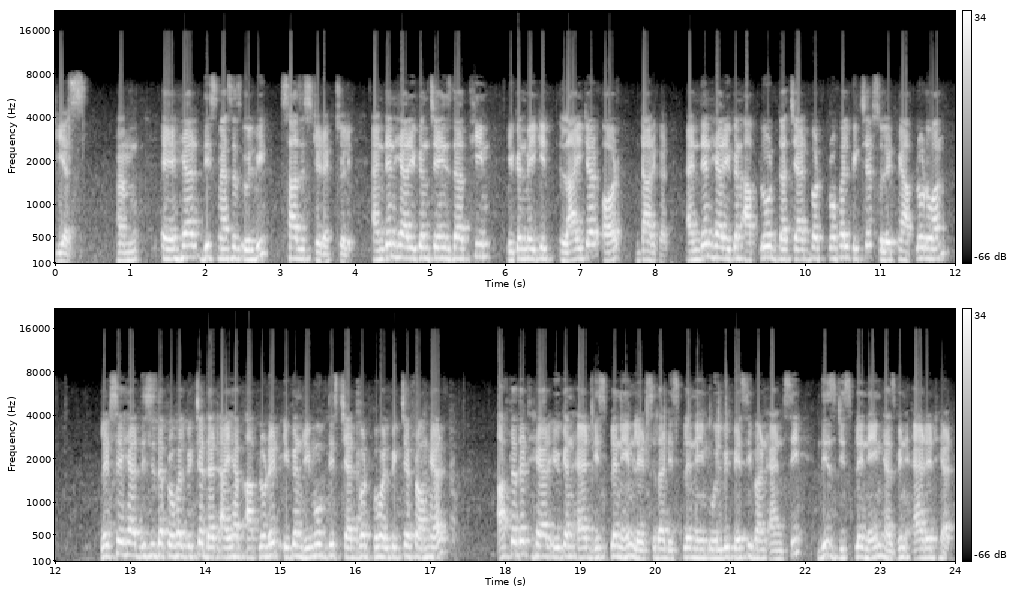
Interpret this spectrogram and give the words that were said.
yes um uh, here this message will be suggested actually. And then here you can change the theme. You can make it lighter or darker. And then here you can upload the chatbot profile picture. So let me upload one. Let's say here this is the profile picture that i have uploaded. You can remove this chatbot profile picture from here. After that here you can add display name. Let's say the display name will be passive and see this display name has been added here.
